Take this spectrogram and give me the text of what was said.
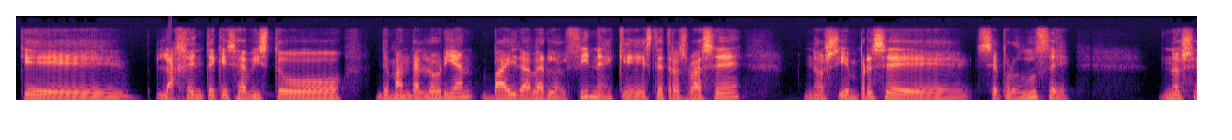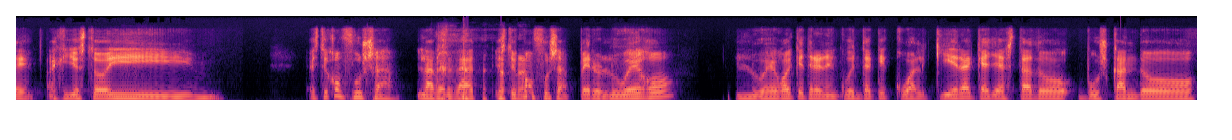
que la gente que se ha visto de Mandalorian va a ir a verla al cine, que este trasvase no siempre se, se produce. No sé, aquí yo estoy. Estoy confusa, la verdad. Estoy confusa, pero luego Luego hay que tener en cuenta que cualquiera que haya estado buscando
